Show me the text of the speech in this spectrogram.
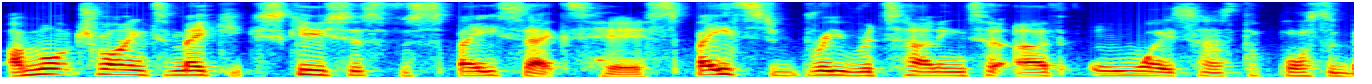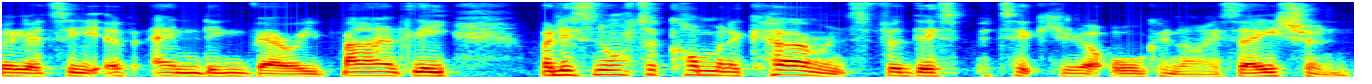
I'm not trying to make excuses for SpaceX here. Space debris returning to Earth always has the possibility of ending very badly, but it's not a common occurrence for this particular organisation.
